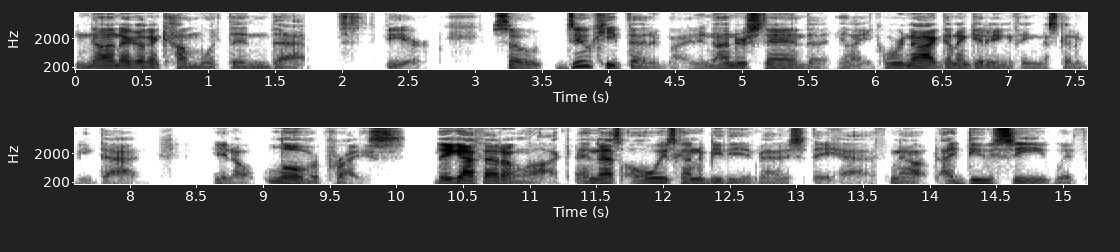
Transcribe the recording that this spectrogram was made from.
None are going to come within that sphere. So do keep that in mind and understand that like we're not going to get anything that's going to be that, you know, low of a price they got that unlocked and that's always going to be the advantage that they have now i do see with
